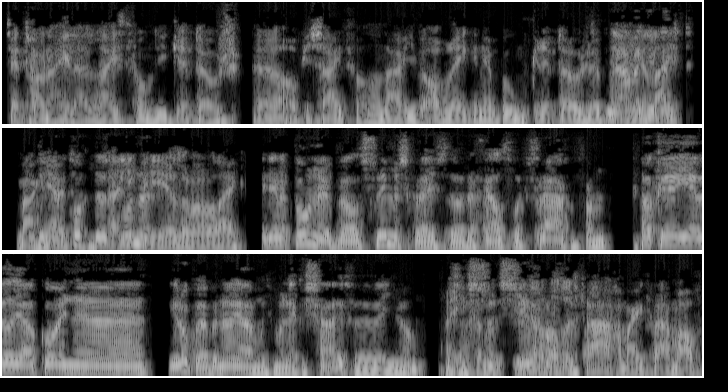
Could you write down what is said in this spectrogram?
zet gewoon een hele lijst van die crypto's uh, op je site. Van uh, nou, je wil afrekenen, boom, crypto's, hup, ja, een hele lijst. Maakt niet uit, zij liquideren ze gewoon gelijk. Ik denk dat Pornhub wel slim is geweest door er geld voor te vragen van... Oké, okay, jij wil jouw coin uh, hierop hebben, nou ja, moet je maar lekker schuiven, weet je wel. Dus ik kan, het, je kan het altijd vragen, maar ik vraag me af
